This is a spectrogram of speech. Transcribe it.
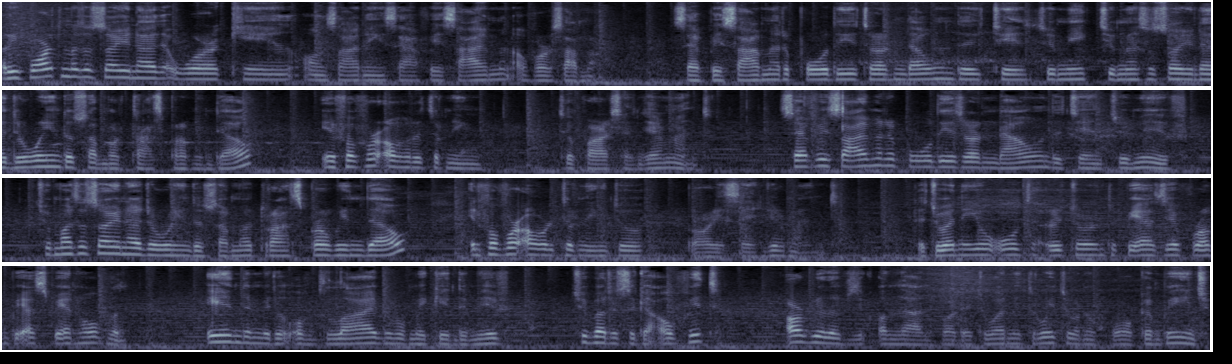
Report Manchester United keen on signing Xavi Simon over summer. Xavi Simon reportedly turned down the chance to make to Manchester United during the summer transfer window in favor of returning to Paris Saint-Germain. Xavi Simon reportedly turned down the chance to move to Manchester United during the summer transfer window in favor of returning to Paris Saint-Germain. The 20-year-old returned to PSG from PSV Eindhoven in the middle of July before making the move to Bundesliga outfit RB Leipzig on loan for the 23-24 campaign.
